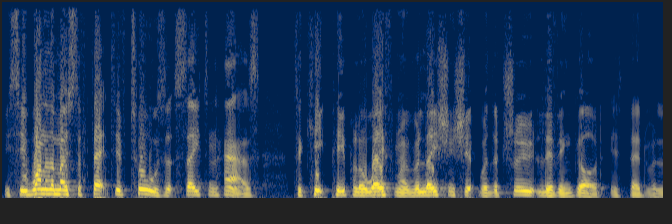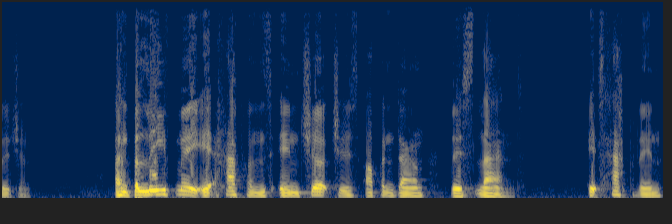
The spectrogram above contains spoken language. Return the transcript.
You see, one of the most effective tools that Satan has to keep people away from a relationship with the true living God is dead religion. And believe me, it happens in churches up and down this land. It's happening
